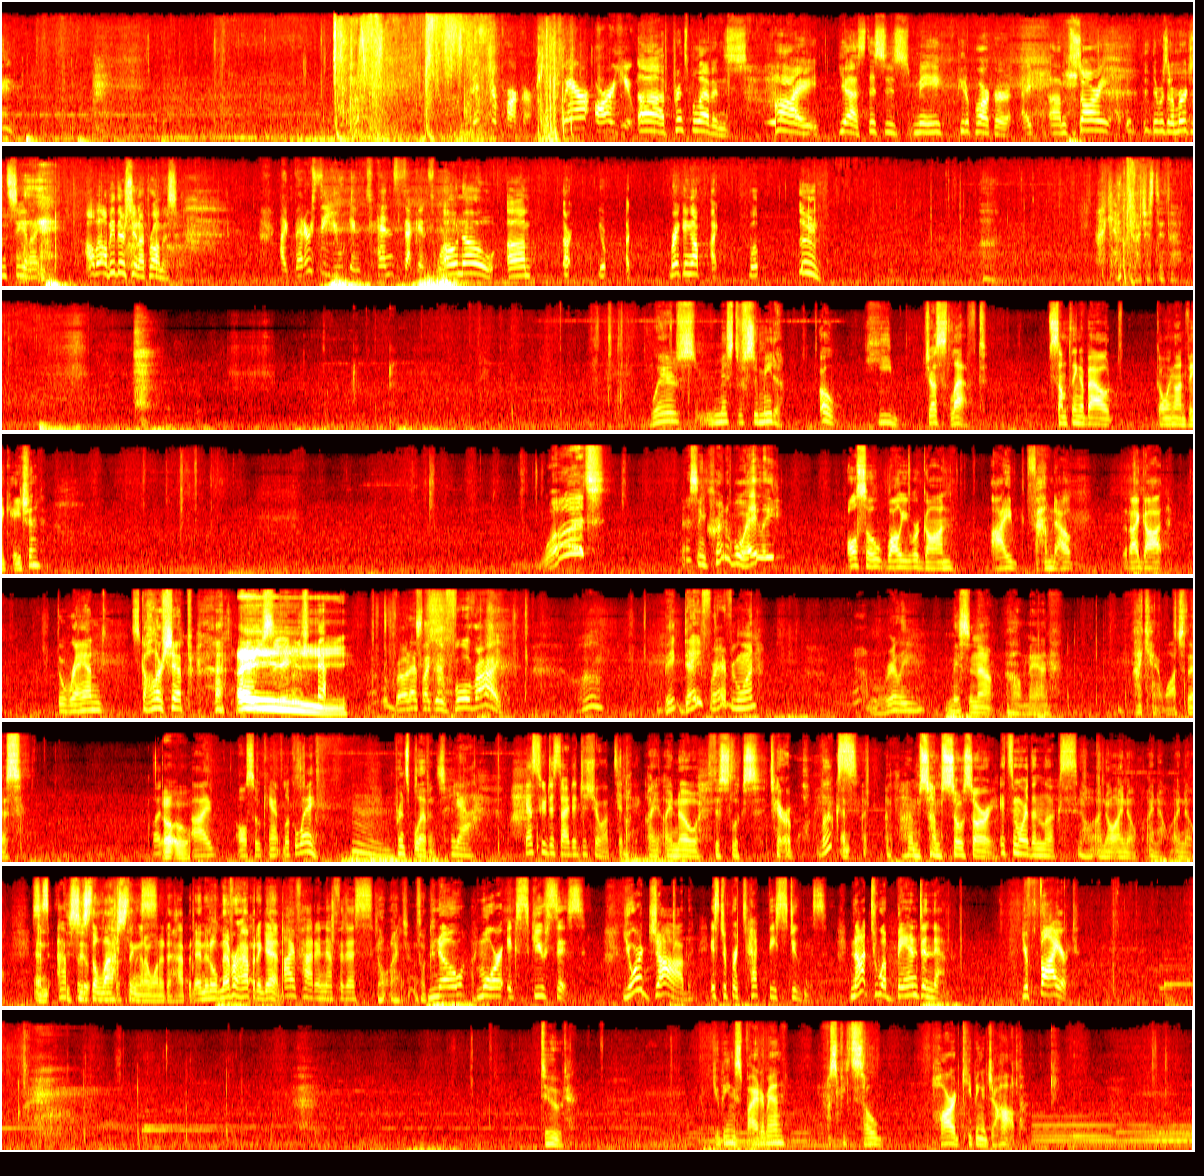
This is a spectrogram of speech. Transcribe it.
Mr. Parker, where are you? Uh, Principal Evans. Hi. Yes, this is me, Peter Parker. I, I'm sorry. There was an emergency and I... I'll, I'll be there soon, I promise. I better see you in 10 seconds. Or Oh, no. Um, are, you're uh, breaking up. I... Well, soon. I can't believe I just did that. Where's Mr. Sumida? Oh, he just left. Something about going on vacation? What? That's incredible, Hailey. Also, while you were gone, I found out that I got the Rand scholarship. Hey! Bro, that's like a full ride. Well, big day for everyone. I'm really missing out. oh man, I can't watch this. But Uh-oh. I also can't look away. Hmm. Principal Evans, Yeah. Guess who decided to show up today? I, I know this looks terrible. Looks? And I, I'm, I'm so sorry. It's more than looks. No, I know, I know, I know, I know. This and is this is the absolutely last thing that I wanted to happen, and it'll never happen again. I've had enough of this. No, I look. No more excuses. Your job is to protect these students, not to abandon them. You're fired. Dude, you being Spider-Man must be so hard keeping a job.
